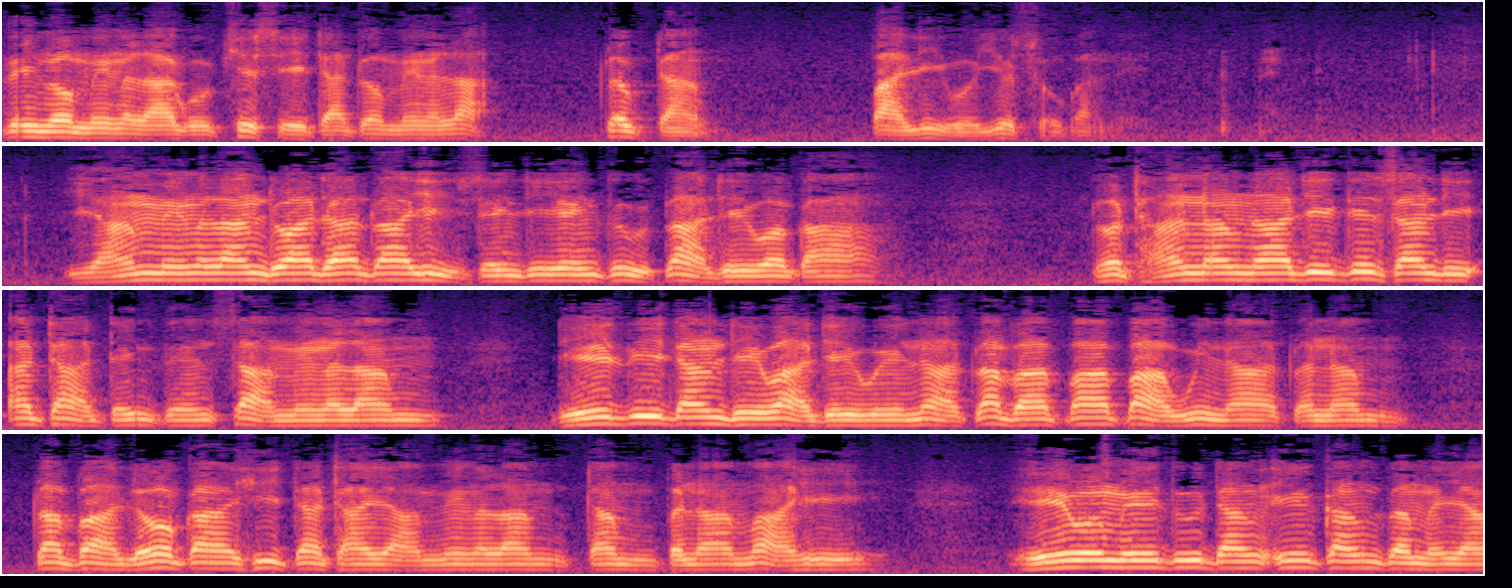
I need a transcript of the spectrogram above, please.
သိမ်းသောမင်္ဂလာကို ဖြစ်စေတတ်သောမင်္ဂလာတုတ်တံပါဠိကိုရွတ်ဆိုပါမယ်ယံမင်္ဂလံဒွါဒတာဟိစိန်တိယံသူသဒေဝကာသောဌာနံနာတိကိစ္ဆန္တိအတ္ထတိန်သင်္စမင်္ဂလံဒေတိတံဒေဝဒေဝေနသဗ္ဗပါပဝိနာသနံသဗ္ဗလောကဟိတထာယမင်္ဂလံတံပနာမဟိ ဧဝမေတုတံဧကံသမယံ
